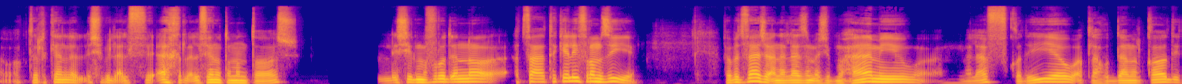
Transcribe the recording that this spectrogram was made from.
أو أكتر. كان الإشي بالألف آخر 2018 الإشي المفروض إنه أدفع تكاليف رمزية. فبتفاجئ أنا لازم أجيب محامي وملف قضية وأطلع قدام القاضي.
